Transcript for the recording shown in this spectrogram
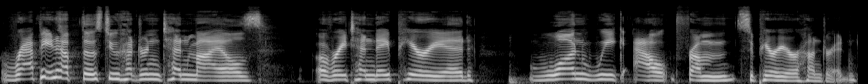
wrapping up those 210 miles over a 10 day period, one week out from Superior 100.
